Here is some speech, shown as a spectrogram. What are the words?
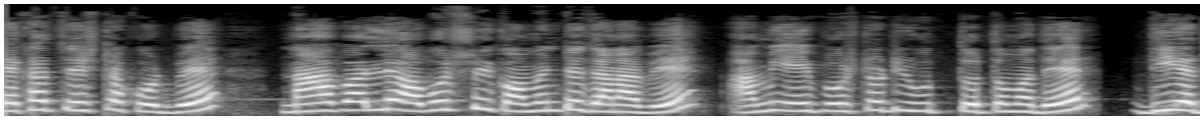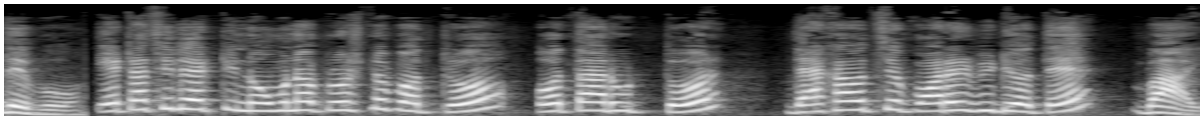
লেখার চেষ্টা করবে। না পারলে অবশ্যই কমেন্টে জানাবে, আমি এই প্রশ্নটির উত্তর তোমাদের দিয়ে দেব। এটা ছিল একটি নমুনা প্রশ্নপত্র ও তার উত্তর। দেখা হচ্ছে পরের ভিডিওতে। বাই।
